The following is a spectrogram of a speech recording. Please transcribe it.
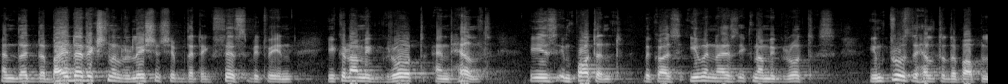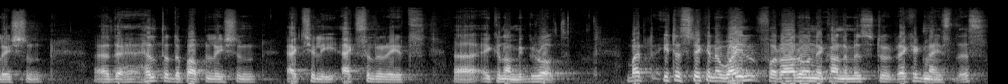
and that the bidirectional relationship that exists between economic growth and health is important because even as economic growth improves the health of the population, uh, the health of the population actually accelerates uh, economic growth. But it has taken a while for our own economists to recognize this.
